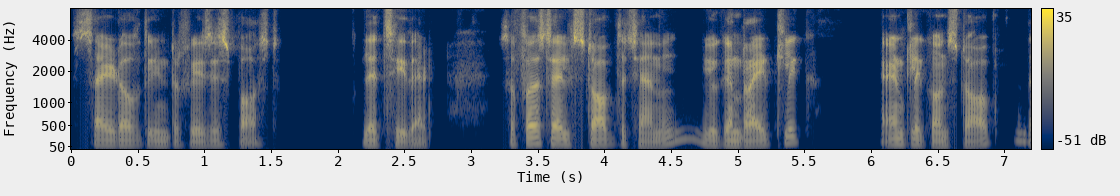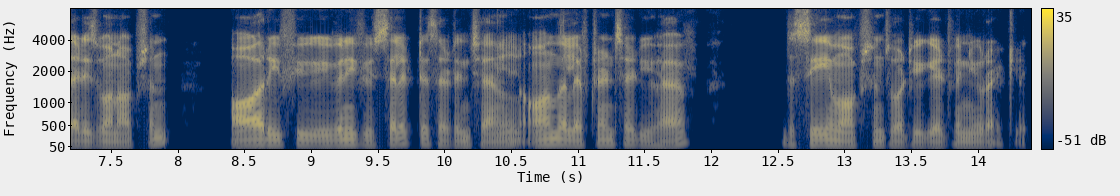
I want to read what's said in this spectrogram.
side of the interface is paused. Let's see that. So first I'll stop the channel. You can right click and click on stop. That is one option. Or if you, even if you select a certain channel on the left hand side, you have the same options what you get when you right click.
